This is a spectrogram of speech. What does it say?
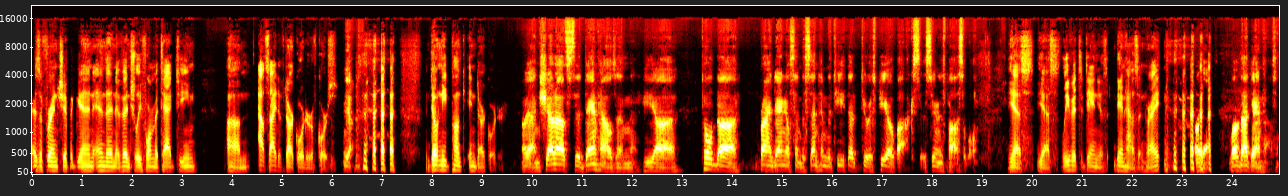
as a friendship again, and then eventually form a tag team um, outside of Dark Order, of course. Yeah. Don't need Punk in Dark Order. Oh yeah, and shout outs to Danhausen. He uh, told uh, Bryan Danielson to send him the teeth to his PO box as soon as possible. Yes, yes. Leave it to Daniel Danhausen, right? oh yeah, love that Danhausen.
